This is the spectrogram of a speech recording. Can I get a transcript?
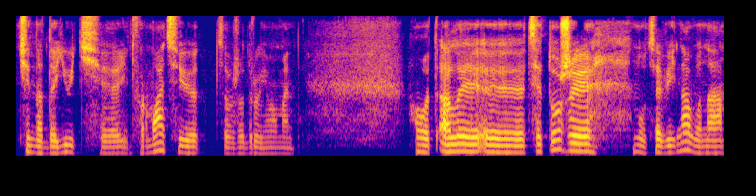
чи надають інформацію, це вже другий момент. От, але е, це теж, ну, ця війна, вона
